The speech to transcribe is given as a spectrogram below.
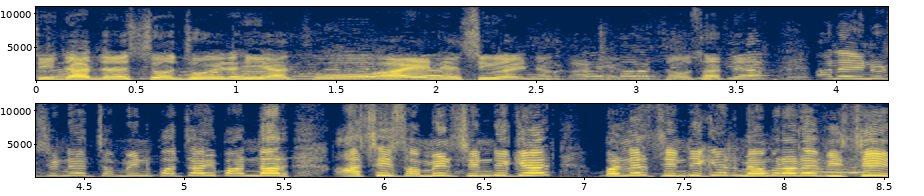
સીધા દ્રશ્યો જોઈ રહ્યા છો. આ એનએસયુઆઈના કાર્યકર્તાઓ સાથે અને યુનિવર્સિટીને જમીન પચાવી પાડનાર આસી જમીન સિન્ડિકેટ, બંને સિન્ડિકેટ મેમ્બરોને વીસી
